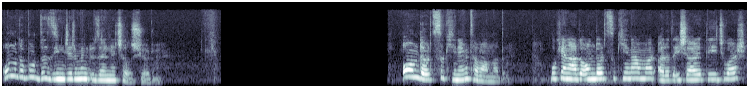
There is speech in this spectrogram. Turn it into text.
Onu da burada zincirimin üzerine çalışıyorum. 14 sık iğnemi tamamladım. Bu kenarda 14 sık iğnem var. Arada işaretleyici var.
